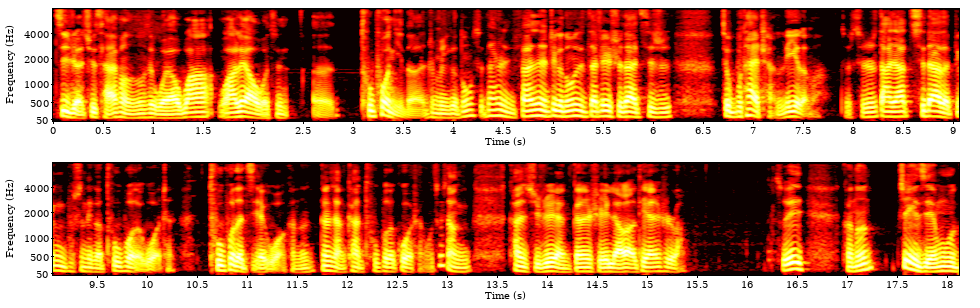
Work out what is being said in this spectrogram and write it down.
记者去采访的东西，我要挖挖料，我去呃突破你的这么一个东西。但是你发现这个东西在这个时代其实就不太成立了嘛？就其实大家期待的并不是那个突破的过程，突破的结果，可能更想看突破的过程。我就想看许知远跟谁聊聊天，是吧？所以可能这个节目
